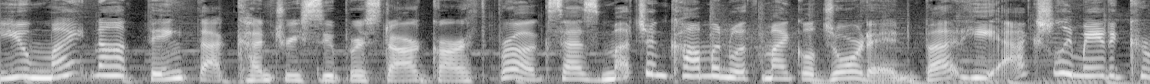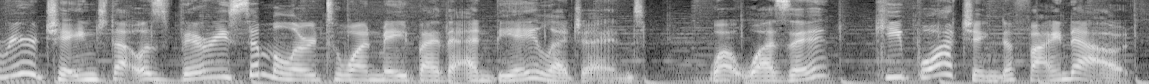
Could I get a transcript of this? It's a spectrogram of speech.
You might not think that country superstar Garth Brooks has much in common with Michael Jordan, but he actually made a career change that was very similar to one made by the NBA legend. What was it? Keep watching to find out.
